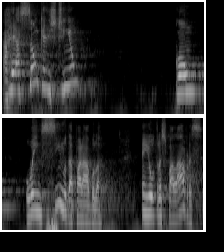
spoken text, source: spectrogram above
a reação que eles tinham com o ensino da parábola. Em outras palavras,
